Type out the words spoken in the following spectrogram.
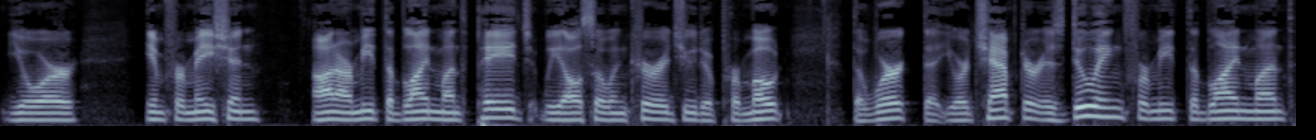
your information on our Meet the Blind Month page. We also encourage you to promote the work that your chapter is doing for Meet the Blind Month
